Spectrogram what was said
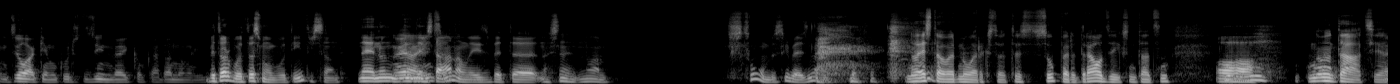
un cilvēkiem, kurus tu zini, veikt kaut kādu analīzi. Bet varbūt tas man būtu interesanti. Nē, nu, Nu jā, nevis tā analīze, bet uh, nu, es nezinu, nu, stūmi. Es gribēju zināt, Nu, es tev varu norakstot. Tas ir super draudzīgs un tāds nu, oh, nu, tāds jā.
